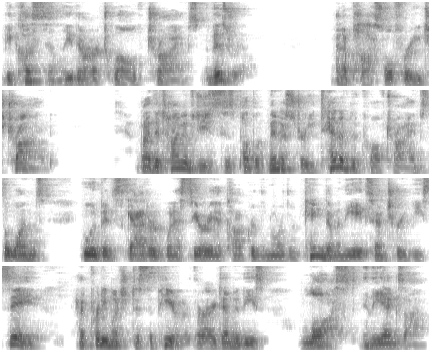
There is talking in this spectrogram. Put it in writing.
Because, silly, there are 12 tribes of Israel, an apostle for each tribe. By the time of Jesus' public ministry, 10 of the 12 tribes, the ones who had been scattered when Assyria conquered the northern kingdom in the 8th century BC, had pretty much disappeared, their identities lost in the exile.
